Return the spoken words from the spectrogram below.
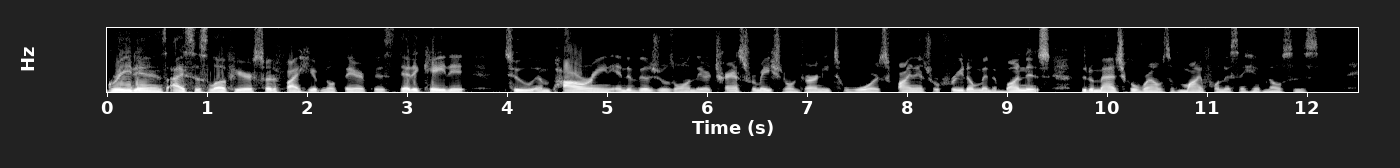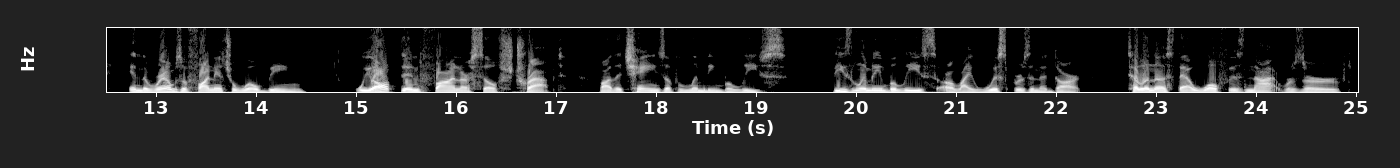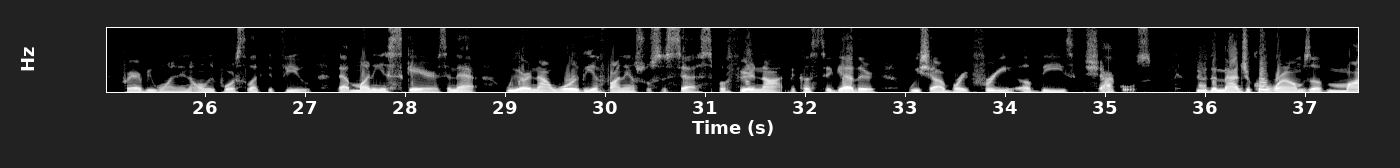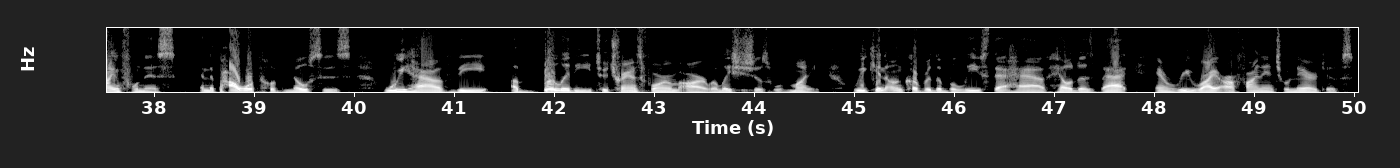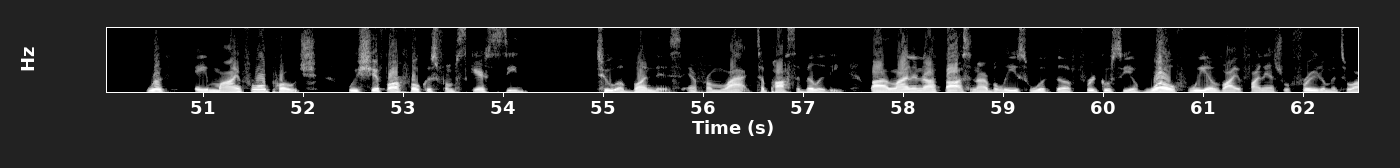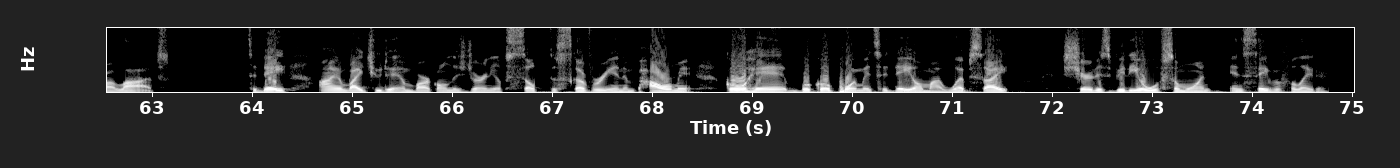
Greetings, Isis Love here, certified hypnotherapist dedicated to empowering individuals on their transformational journey towards financial freedom and abundance through the magical realms of mindfulness and hypnosis. In the realms of financial well being, we often find ourselves trapped by the chains of limiting beliefs. These limiting beliefs are like whispers in the dark, telling us that wealth is not reserved for everyone and only for a selected few, that money is scarce, and that we are not worthy of financial success. But fear not, because together we shall break free of these shackles. Through the magical realms of mindfulness and the power of hypnosis, we have the ability to transform our relationships with money. We can uncover the beliefs that have held us back and rewrite our financial narratives. With a mindful approach, we shift our focus from scarcity to abundance and from lack to possibility. By aligning our thoughts and our beliefs with the frequency of wealth, we invite financial freedom into our lives. Today, I invite you to embark on this journey of self discovery and empowerment. Go ahead, book an appointment today on my website, share this video with someone, and save it for later.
